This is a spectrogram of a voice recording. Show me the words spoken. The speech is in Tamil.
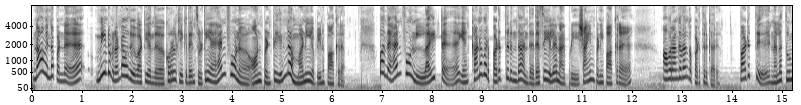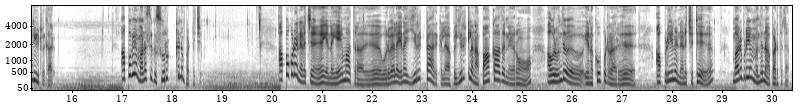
நான் என்ன பண்ணேன்? மீண்டும் ரெண்டாவது வாட்டி அந்த குரல் கேட்குதுன்னு சொல்லிட்டு என் ஹேண்ட்ஃபோனை ஆன் பண்ணிட்டு என்ன மணி? அப்படின்னு பார்க்குறேன். அப்போ அந்த ஹேண்ட்ஃபோன் லைட்டை என் கணவர் படுத்திருந்த அந்த திசையில் நான் இப்படி ஷைன் பண்ணி பார்க்குறேன். அவர் அங்கே தாங்க படுத்திருக்காரு. படுத்து நல்லா தூங்கிட்டு இருக்காரு. அப்போவே மனசுக்கு சுருக்குன்னு பட்டுச்சு. அப்போ கூட நினச்சேன் என்னை ஏமாத்துறாரு. ஒருவேளை ஏன்னா இருட்டாக இருக்குல்ல. அப்போ இருட்டில் நான் பார்க்காத நேரம் அவர் வந்து என்னை கூப்பிடுறாரு. அப்படின்னு நினச்சிட்டு மறுபடியும் வந்து நான் படுத்துட்டேன்.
